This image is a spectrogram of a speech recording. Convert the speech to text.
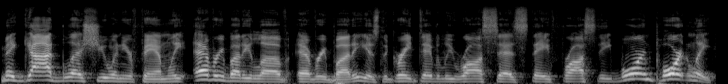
May God bless you and your family. Everybody love everybody. As the great David Lee Roth says, stay frosty. More importantly,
